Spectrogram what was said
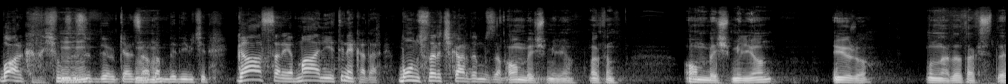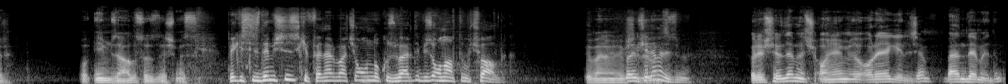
bu arkadaşımız özür diliyorum kendisi adam dediğim için. Galatasaray'a maliyeti ne kadar? Bonusları çıkardığımız zaman. 15 milyon bakın 15 milyon euro bunlar da taksitleri. Bu imzalı sözleşmesi. Peki siz demişsiniz ki Fenerbahçe 19 verdi biz 16,5 aldık. Ben öyle bir Böyle bir şey demedim. demediniz mi? Öyle bir şey demedim. Oraya geleceğim. Ben demedim.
